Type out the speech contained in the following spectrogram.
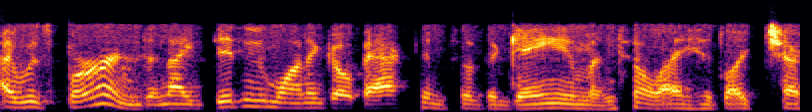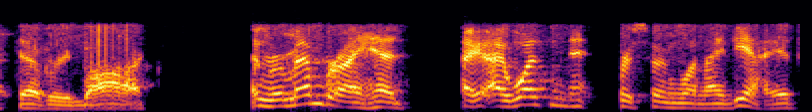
I was burned and I didn't want to go back into the game until I had like checked every box. And remember, I had, I, I wasn't pursuing one idea. I had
